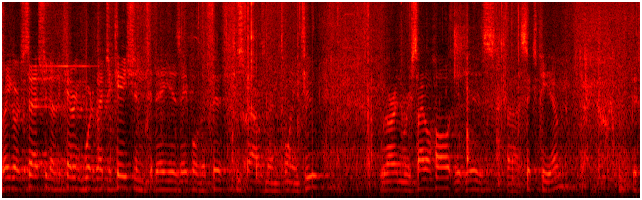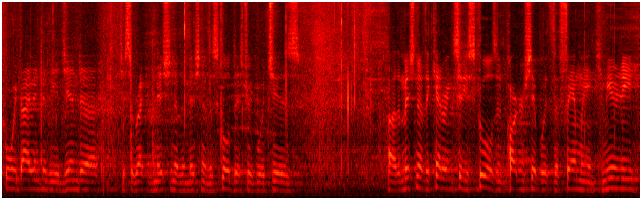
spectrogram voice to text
Regular session of the Kettering Board of Education. Today is April the 5th, 2022. We are in the recital hall. It is uh, 6 PM. Before we dive into the agenda, just a recognition of the mission of the school district, which is uh, The mission of the Kettering City Schools in partnership with the family and community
